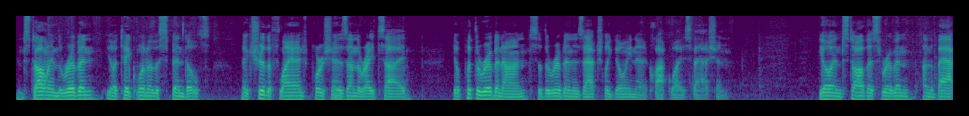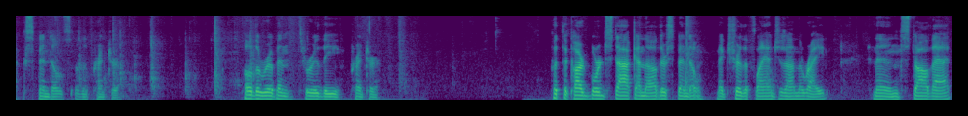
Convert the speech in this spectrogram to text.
Installing the ribbon, you'll take one of the spindles, make sure the flange portion is on the right side. You'll put the ribbon on so the ribbon is actually going in a clockwise fashion. You'll install this ribbon on the back spindles of the printer. Pull the ribbon through the printer. Put the cardboard stock on the other spindle, make sure the flange is on the right, and then install that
